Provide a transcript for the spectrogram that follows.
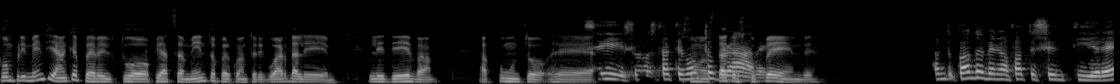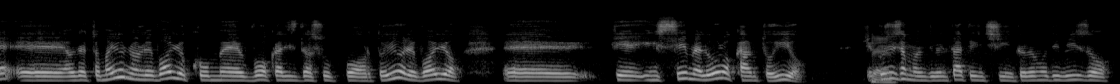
complimenti anche per il tuo piazzamento per quanto riguarda le, le Deva, appunto. Eh, sì, sono state sono molto state brave. stupende. Quando, me ne hanno fatto sentire, eh, ho detto: Ma io non le voglio come vocalist da supporto, io le voglio eh, che insieme a loro canto io. Certo. E così certo. siamo diventati in cinque, abbiamo diviso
